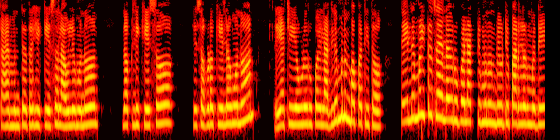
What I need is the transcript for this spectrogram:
काय म्हणते तर हे केस लावले म्हणून. नकली केस हे सगळं केलं म्हणून. याचे एवढे रुपये लागले म्हणून बापा तिथं. त्याला माहितच आहे लय रुपये लागते म्हणून ब्युटी पार्लरमध्ये.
